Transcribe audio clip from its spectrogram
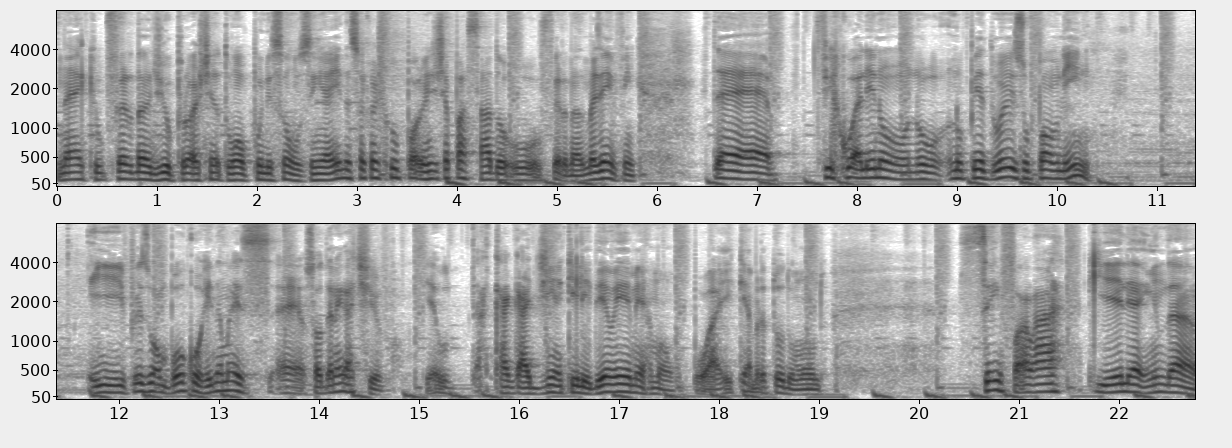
né? Que o Fernandinho Prost ainda tomou uma puniçãozinha ainda, só que eu acho que o Paulinho já tinha passado o Fernando, mas enfim. É, ficou ali no, no, no, P2 o Paulinho e fez uma boa corrida, mas é, só deu negativo. E eu, a cagadinha que ele deu, hein, meu irmão? Pô, aí quebra todo mundo. Sem falar que ele ainda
